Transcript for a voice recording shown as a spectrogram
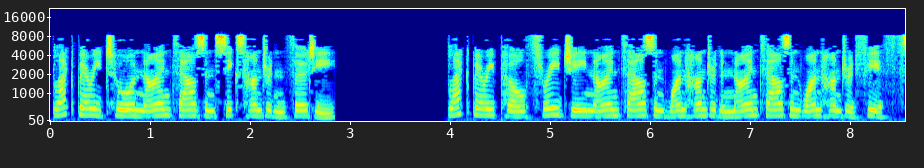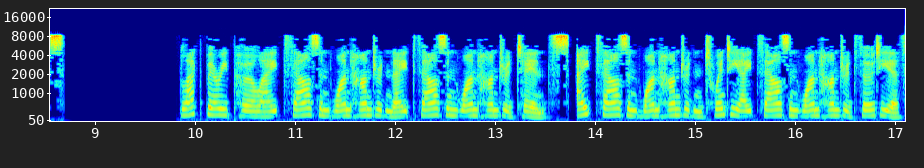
BlackBerry Tour 9630 BlackBerry Pearl 3G 9100 and 9105ths BlackBerry Pearl 8100 and 8100 tenths, 8120 8130ths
